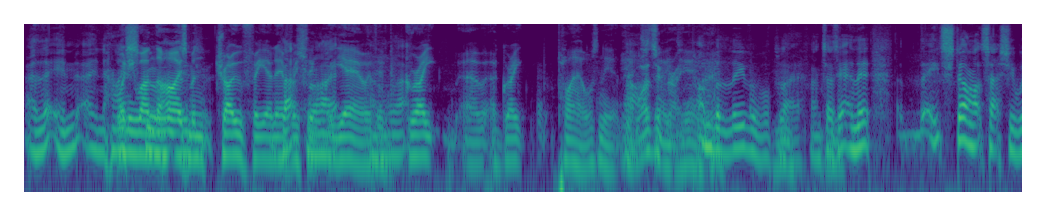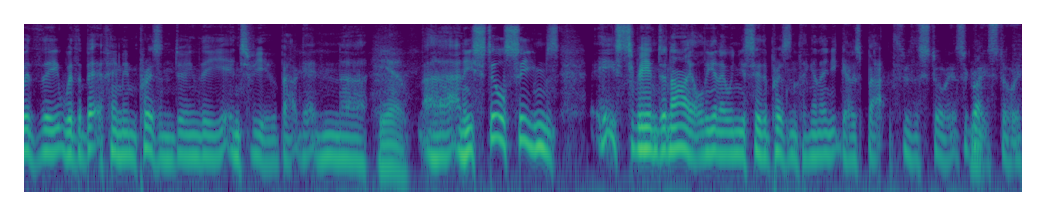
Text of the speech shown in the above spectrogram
and in in high when he won the. Heisman Trophy and everything. right. Yeah, And a that. great, uh, a great player, wasn't he? At that was a great yeah. Unbelievable player, fantastic, and it, it starts actually with the with the bit of him in prison doing the interview about getting, uh, Yeah. uh, and he still seems he's to be in denial, you know, when you see the prison thing, and then it goes back through the story. It's a Mm. great story,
